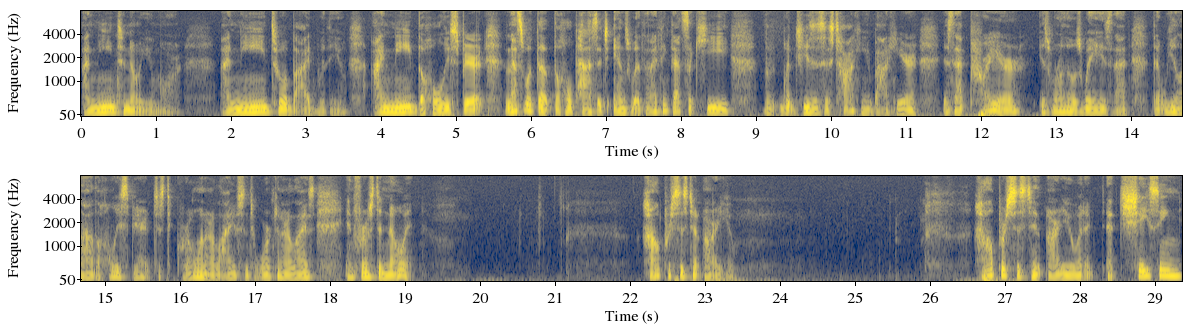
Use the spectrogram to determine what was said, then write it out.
I need to know you more. I need to abide with you. I need the Holy Spirit. And that's what the, the whole passage ends with. And I think that's the key. The, what Jesus is talking about here is that prayer is one of those ways that that we allow the Holy Spirit just to grow in our lives and to work in our lives and for us to know it. How persistent are you? How persistent are you at, at chasing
